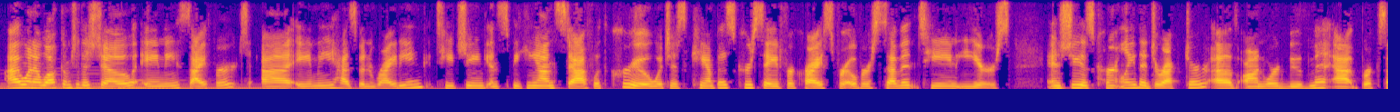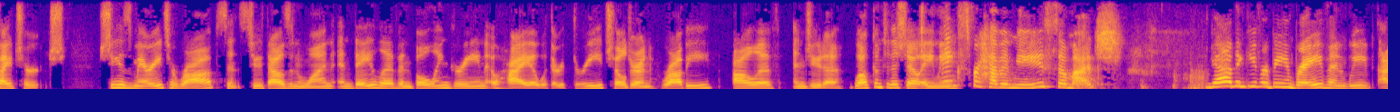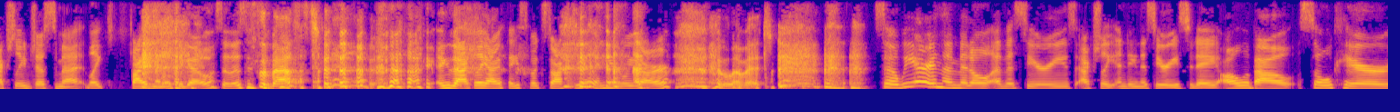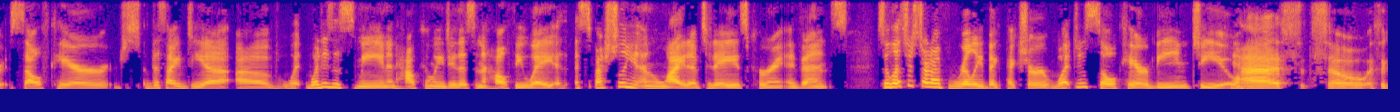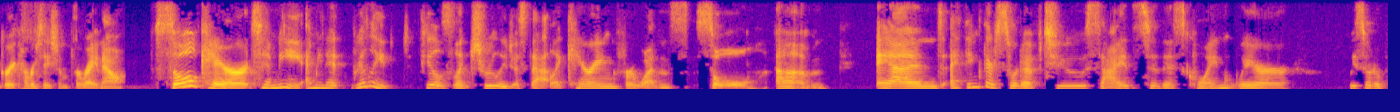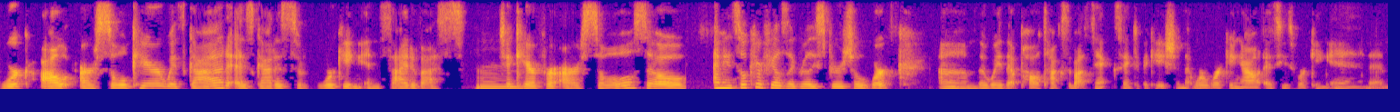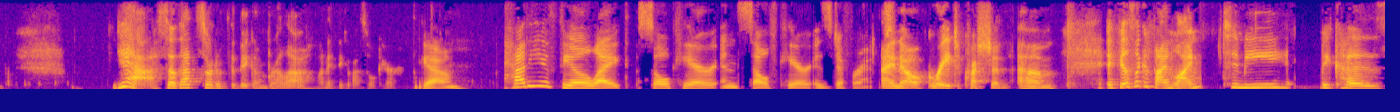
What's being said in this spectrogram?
I want to welcome to the show Amy Seiffert. Uh, Amy has been writing, teaching, and speaking on staff with Cru, which is Campus Crusade for Christ, for over 17 years. And she is currently the director of Onward Movement at Brookside Church. She is married to Rob since 2001, and they live in Bowling Green, Ohio, with their three children, Robbie, Olive, and Judah. Welcome to the show, Amy. Thanks for having me so much. Yeah, thank you for being brave. And we actually just met like five minutes ago. So this is the best. exactly. I Facebook stalked you, and here we are. I love it. so we are in the middle of a series, actually ending the series today, all about soul care, self care, just this idea of what what does this mean, and how can we do this in a healthy way, especially in light of today's current events. So let's just start off really big picture. What does soul care mean to you? Yes, it's so it's a great conversation for right now. Soul care to me, I mean, it really feels like truly just that, like caring for one's soul. Um, and I think there's sort of two sides to this coin where we sort of work out our soul care with God as God is sort of working inside of us mm. to care for our soul. So, I mean, soul care feels like really spiritual work um, the way that Paul talks about sanctification that we're working out as he's working in. And yeah, so that's sort of the big umbrella when I think about soul care. Yeah. How do you feel like soul care and self care is different? I know. Great question. Um, it feels like a fine line to me because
